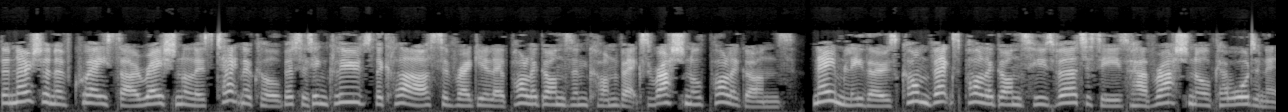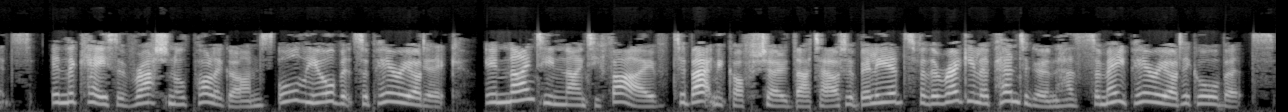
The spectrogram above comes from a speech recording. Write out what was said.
The notion of quasi-rational is technical but it includes the class of regular polygons and convex rational polygons namely those convex polygons whose vertices have rational coordinates. In the case of rational polygons, all the orbits are periodic. In 1995, Tabachnikov showed that outer billiards for the regular pentagon has some aperiodic orbits,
